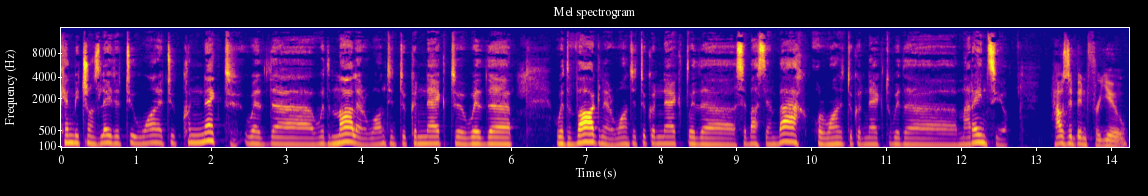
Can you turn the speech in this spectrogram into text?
can be translated to wanted to connect with uh, with Mahler, wanted to connect with uh, with Wagner, wanted to connect with uh, Sebastian Bach, or wanted to connect with uh, Marenzio. How's it been for you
